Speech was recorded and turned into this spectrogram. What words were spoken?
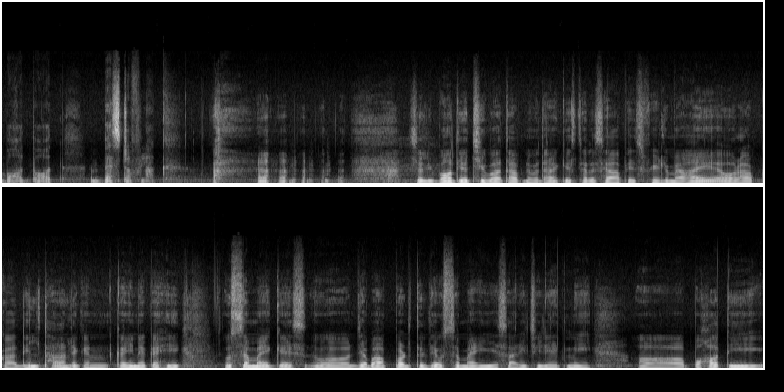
बहुत बहुत बेस्ट ऑफ़ लक चलिए, बहुत ही अच्छी बात आपने बताया कि इस तरह से आप इस फ़ील्ड में आए और आपका दिल था, लेकिन कहीं ना कहीं उस समय के जब आप पढ़ते थे, उस समय ये सारी चीज़ें इतनी बहुत ही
